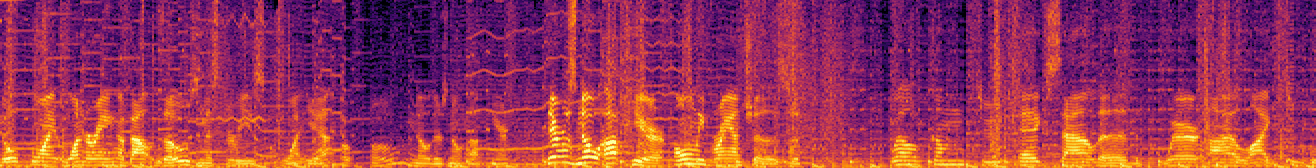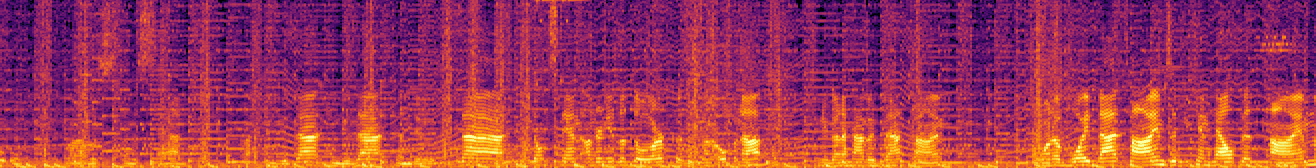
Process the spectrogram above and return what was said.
no point wondering about those mysteries quite yet. Oh, oh, no, there's no up here. There is no up here, only branches. Welcome to egg salad, where I like to. Oh, well, that was that was sad. Right, can do that, can do that, can do that. Don't stand underneath the door because it's gonna open up and you're gonna have a bad time. You want to avoid bad times if you can help it. Time.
